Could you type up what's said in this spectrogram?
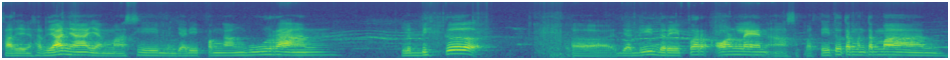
sarjana-sarjana yang masih menjadi pengangguran lebih ke uh, jadi driver online. Ah seperti itu teman-teman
